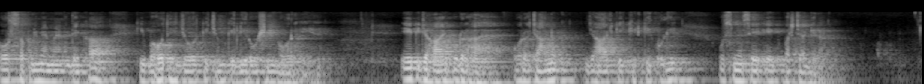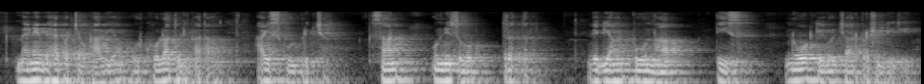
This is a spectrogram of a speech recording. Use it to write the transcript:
और सपने में मैंने देखा कि बहुत ही ज़ोर की चमकीली रोशनी हो रही है। एक जहाज़ उड़ रहा है और अचानक जहाज़ की खिड़की खुली। उसमें से एक पर्चा गिरा। मैंने वह पर्चा उठा लिया और खोला तो लिखा था, हाई स्कूल परीक्षा। सन उन्नीस सौ तिहत्तर। विज्ञान पूर्ण तीस। नोट केवल चार प्रश्न कीजिए।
